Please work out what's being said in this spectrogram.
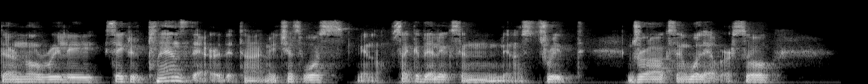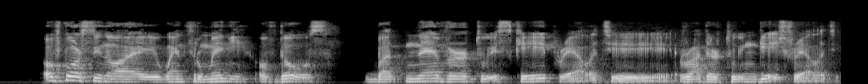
there are no really sacred plants there at the time. It just was, you know, psychedelics and, you know, street drugs and whatever. So, of course, you know, I went through many of those, but never to escape reality, rather to engage reality.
